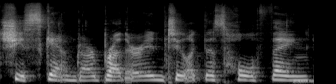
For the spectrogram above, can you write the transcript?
she scammed our brother into like this whole thing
